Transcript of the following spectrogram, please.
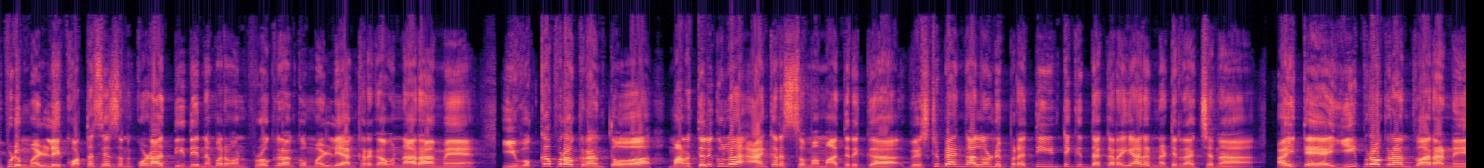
ఇప్పుడు మళ్ళీ కొత్త సీజన్ కూడా దీదీ నెంబర్ వన్ ప్రోగ్రాంకు మళ్ళీ యాంకర్గా ఉన్నారు ఆమె. ఈ ఒక్క ప్రోగ్రాంతో మన తెలుగులో యాంకర్ సుమ మాదిరిగా వెస్ట్ బెంగాల్లోని ప్రతి ఇంటికి దగ్గరయ్యారు నటి రచన. అయితే ఈ ప్రోగ్రాం ద్వారానే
